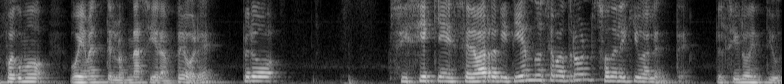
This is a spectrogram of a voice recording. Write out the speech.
fue como, obviamente los nazis eran peores, pero si, si es que se va repitiendo ese patrón, son el equivalente del siglo XXI.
